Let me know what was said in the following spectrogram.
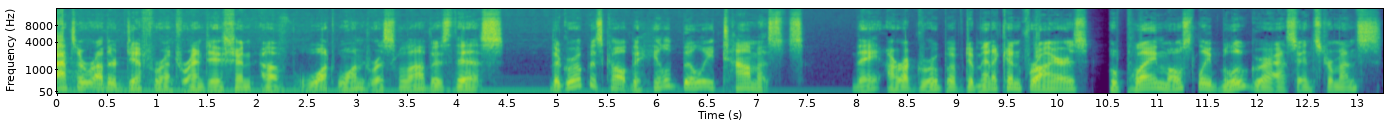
That's a rather different rendition of What Wondrous Love Is This? The group is called the Hillbilly Thomists. They are a group of Dominican friars who play mostly bluegrass instruments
